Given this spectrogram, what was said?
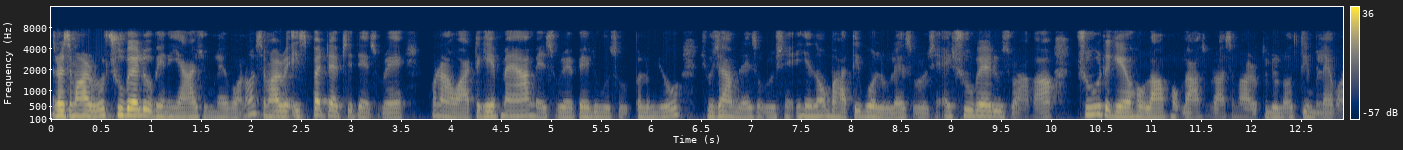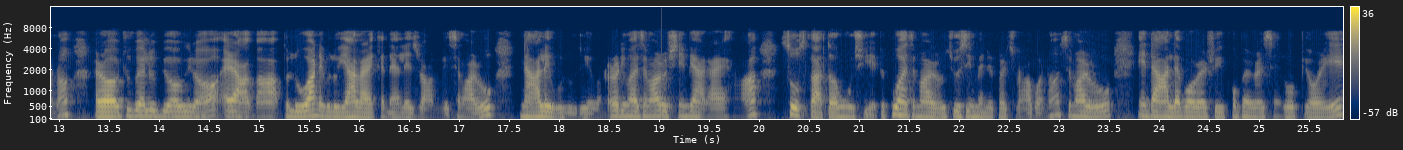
အဲ့တော့ကျမတို့ true value ဘယ်နေရာယူမလဲပေါ့နော်ကျမတို့ expected ဖြစ်တယ်ဆိုတော့ခုနကတကယ်မှန်ရမယ်ဆိုတဲ့ value ကိုဆိုဘယ်လိုမျိုးယူကြမလဲဆိုလို့ရှိရင်အရင်ဆုံးဘာသိဖို့လိုလဲဆိုလို့ရှိရင်အဲ true value ဆိုတာက true တကယ်ဟုတ်လားမဟုတ်လားဆိုတာကျမတို့ဘယ်လိုလုပ်သိမလဲပေါ့နော်အဲ့တော့ true value ပြောပြီးတော့အဲ့ဒါကဘယ်လိုကနေဘယ်လိုရလာတဲ့ canal လဲဆိုတာကိုကျမတို့နားလည်ဖို့လိုသေးတယ်ပေါ့အဲ့တော့ဒီမှာကျမတို့ရှင်းပြထားတဲ့ဟာ source ကသုံးခုရှိတယ်တခုကကျမတို့ juicy manufacturer ပေါ့နော်ကျမတို့ inter laboratory comparison လို့ပြောတယ်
